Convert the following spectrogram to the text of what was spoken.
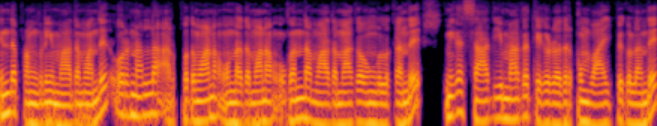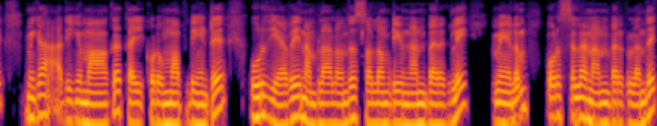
இந்த பங்குனி மாதம் வந்து ஒரு நல்ல அற்புதமான உன்னதமான உகந்த மாதமாக உங்களுக்கு வந்து மிக சாத்தியமாக திகழ்வதற்கும் வாய்ப்புகள் வந்து மிக அதிகமாக கை கொடுக்கும் அப்படின்ட்டு உறுதியாகவே நம்மளால் வந்து சொல்ல முடியும் நண்பர்களே. மேலும் ஒரு சில நண்பர்கள் வந்து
